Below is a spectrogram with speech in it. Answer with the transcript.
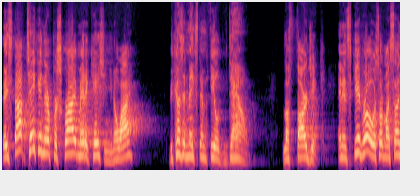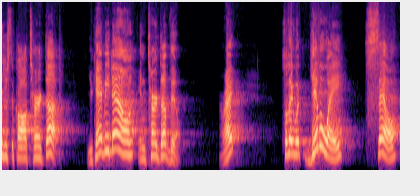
they stop taking their prescribed medication. You know why? Because it makes them feel down, lethargic. And in Skid Row, it's what my son used to call turned up. You can't be down in turned upville. All right? So they would give away, sell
